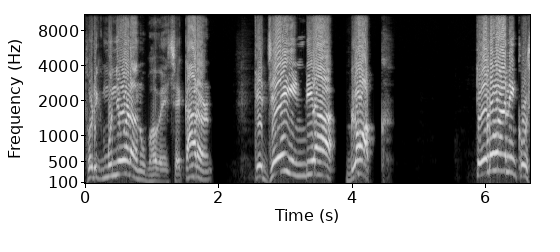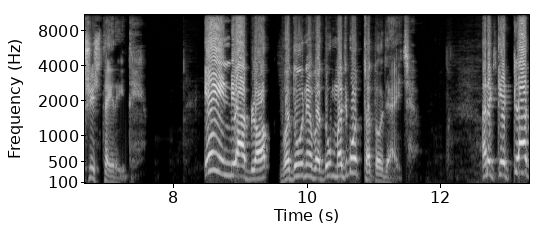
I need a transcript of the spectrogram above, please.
થોડીક મૂંઝવણ અનુભવે છે. કારણ કે જે ઇન્ડિયા બ્લોક તોડવાની કોશિશ થઈ રહી હતી એ ઇન્ડિયા બ્લોક વધુ ને વધુ મજબૂત થતો જાય છે. અને કેટલાક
